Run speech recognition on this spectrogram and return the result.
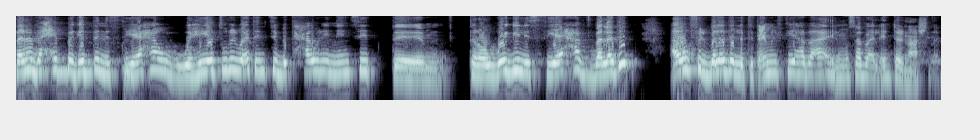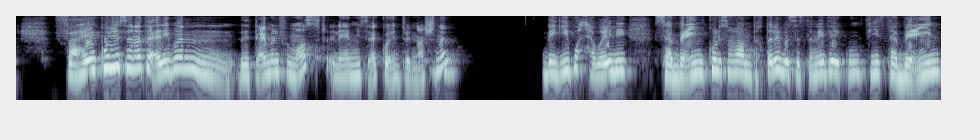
فأنا بحب جدا السياحة وهي طول الوقت أنت بتحاولي إن أنت تروجي للسياحة في بلدك أو في البلد اللي بتتعمل فيها بقى المسابقة ال international فهي كل سنة تقريبا بتتعمل في مصر اللي هي Miss Eco International بيجيبوا حوالي 70 كل سنة طبعا بتختلف بس السنة دي هيكون في 70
